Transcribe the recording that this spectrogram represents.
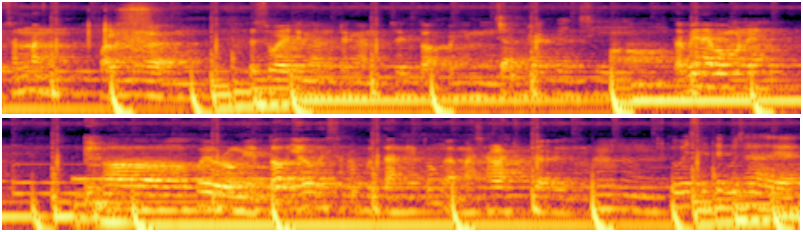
seneng paling enggak sesuai dengan dengan sing tok pengen jak frekuensi Oh, tapi nek pemene eh kowe urung itu ya wis rebutan itu nggak masalah juga gitu. Hmm. kuwi titip usaha ya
